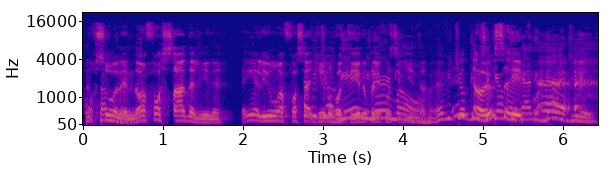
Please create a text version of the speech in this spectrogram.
Tá Forçou, né? doido. Dá uma forçada ali, né? Tem ali uma É forçadinha no roteiro pra ele conseguir. irmão? Tá? É videogame, Então, eu o sei. Realidade, velho?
